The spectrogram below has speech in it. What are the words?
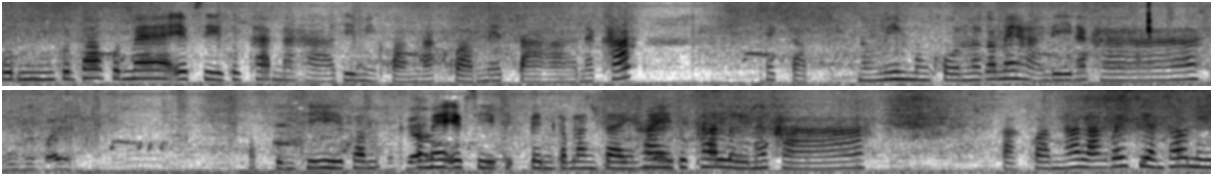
คุณคุณพ่อคุณแม่ FC ทุกท่านนะคะ ที่มีความรักความเมตตานะคะ ให้กับน้องมิ่งมงคลแล้วก็แม่หางดีนะคะอู้ขึ้นไปขอบคุณที่พ่อพ่อแม่เอฟซีเป็นกำลังใจให้ทุกท่านเลยนะคะฝากความน่ารักไว้เพียงเท่านี้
